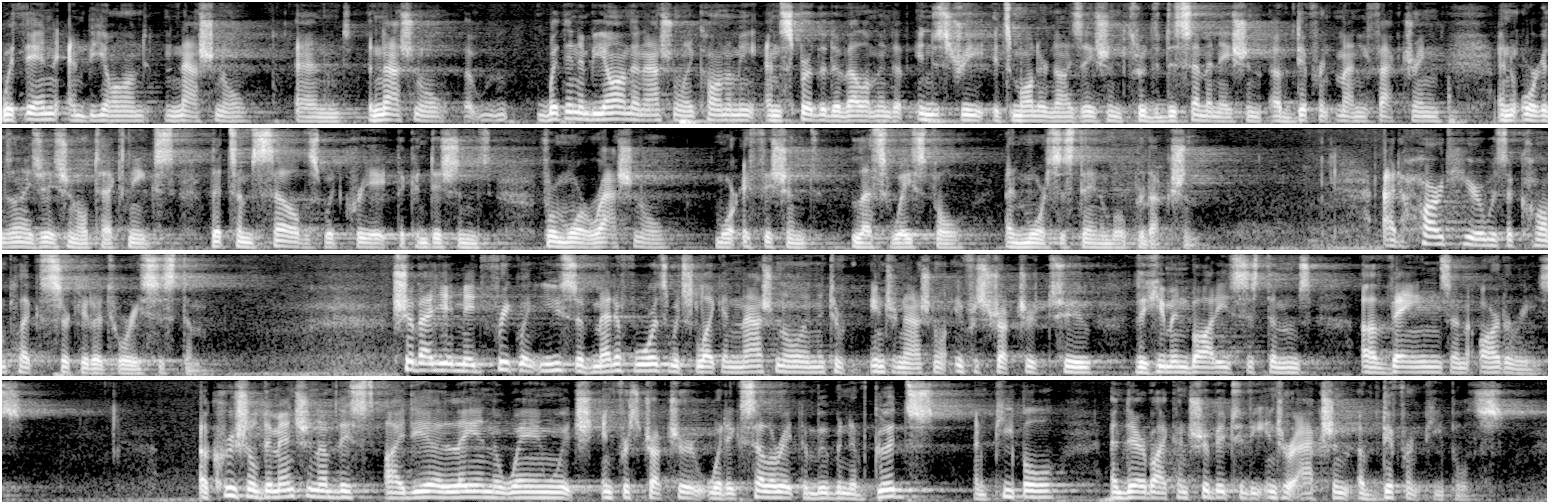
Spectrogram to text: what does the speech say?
within and beyond national and national, within and beyond the national economy and spur the development of industry, its modernization through the dissemination of different manufacturing and organizational techniques that themselves would create the conditions for more rational, more efficient, less wasteful, and more sustainable production. At heart here was a complex circulatory system. Chevalier made frequent use of metaphors which liken national and inter- international infrastructure to the human body's systems of veins and arteries. A crucial dimension of this idea lay in the way in which infrastructure would accelerate the movement of goods and people and thereby contribute to the interaction of different peoples.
